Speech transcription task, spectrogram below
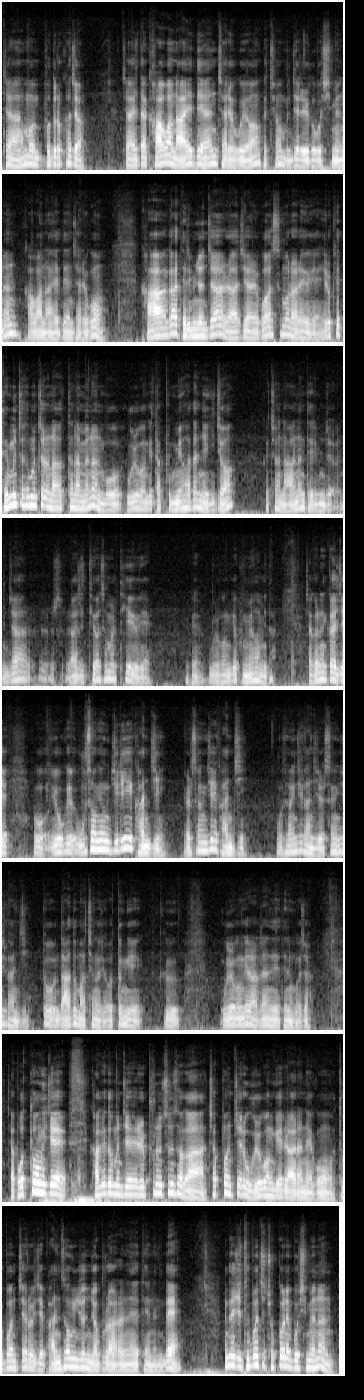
자, 한번 보도록 하죠. 자, 일단 가와 나에 대한 자료고요. 그렇죠? 문제를 읽어보시면은 가와 나에 대한 자료고 가가 대립전자 라지 R과 스몰 R에 의해 이렇게 대문자 소문자로 나타나면은 뭐 우율관계 딱 분명하다는 얘기죠. 그렇죠? 나는 대립전자 라지 T와 스몰 T에 의해 우율관계 분명합니다. 자, 그러니까 이제 요, 요게 우성형질이 간지, 열성형질이 간지, 우성형질 간지, 열성형질 간지. 또 나도 마찬가지. 어떤 게 그 우열관계를 알아내야 되는 거죠. 자, 보통 이제 가계도 문제를 푸는 순서가 첫 번째로 우열관계를 알아내고 두 번째로 이제 반성유전 여부를 알아내야 되는데 근데 이제 두 번째 조건에 보시면은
